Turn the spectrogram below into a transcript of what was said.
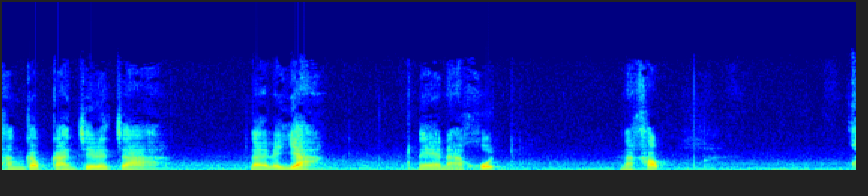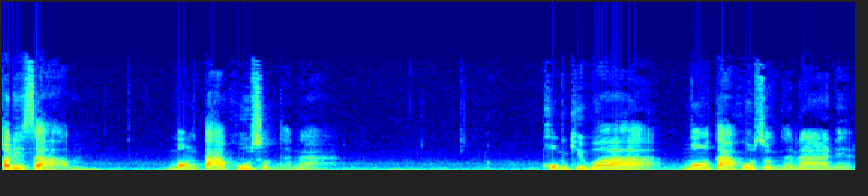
ทั้งกับการเจรจาหลาย ๆ อย่าง ในอนาคตนะครับ ข้อที่ 3 มองตาคู่สนทนา ผมคิดว่ามองตาคู่สนทนาเนี่ย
